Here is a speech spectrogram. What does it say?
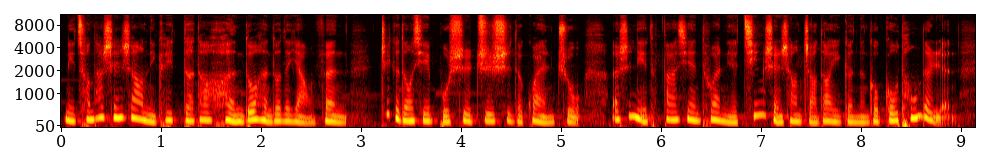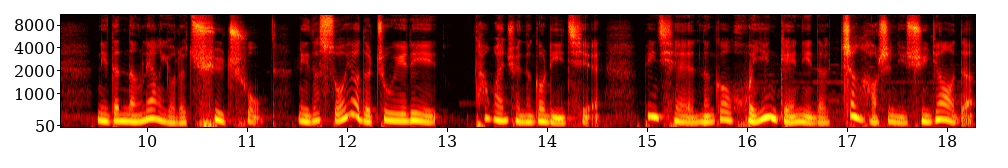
你从他身上你可以得到很多很多的养分。这个东西不是知识的灌注，而是你发现突然你的精神上找到一个能够沟通的人，你的能量有了去处，你的所有的注意力他完全能够理解，并且能够回应给你的正好是你需要的，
